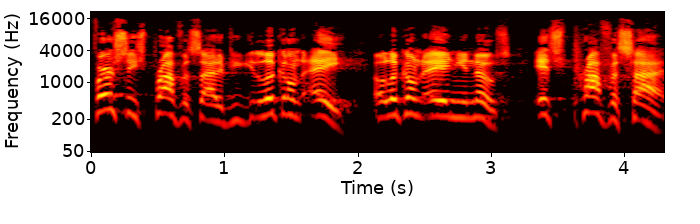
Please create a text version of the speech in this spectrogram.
First, he's prophesied. If you look on A, or look on A in your notes, it's prophesied.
